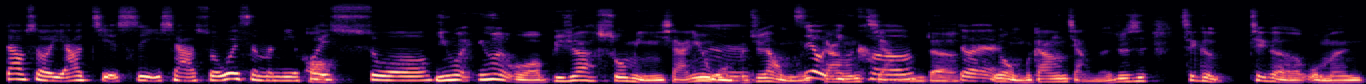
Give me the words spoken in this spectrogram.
到时候也要解释一下，说为什么你会说？因为，因为我必须要说明一下，因为我们就像我们刚刚讲的，对，因为我们刚刚讲的就是这个这个我们。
